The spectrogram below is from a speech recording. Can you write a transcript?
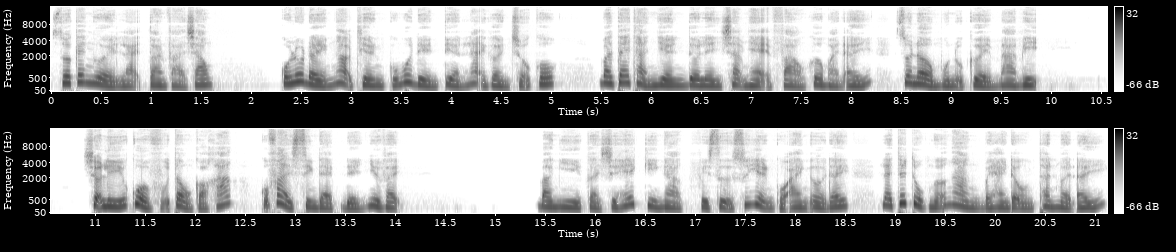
rồi cái người lại toàn vào trong. Cô lúc đấy Ngạo thiền cũng bước đến tiến lại gần chỗ cô. Bàn tay thản nhiên đưa lên chạm nhẹ vào gương mặt ấy, rồi nở một nụ cười ma mị. Trợ lý của Vũ Tổng có khác, cũng phải xinh đẹp đến như vậy. Bà Nhi cả chưa hết kỳ ngạc vì sự xuất hiện của anh ở đây, lại tiếp tục ngỡ ngàng bởi hành động thân mật ấy,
